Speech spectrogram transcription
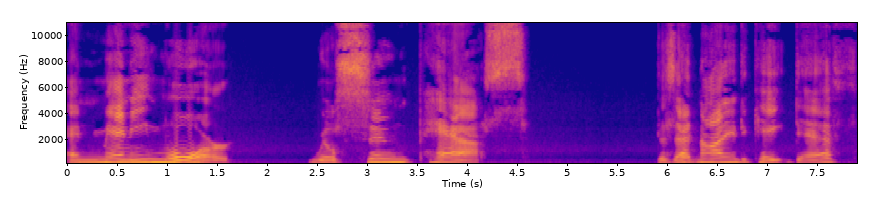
and many more will soon pass. Does that not indicate death?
